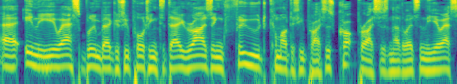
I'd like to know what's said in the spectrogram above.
uh, in the US, Bloomberg is reporting today rising food commodity prices, crop prices, in other words, in the US,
